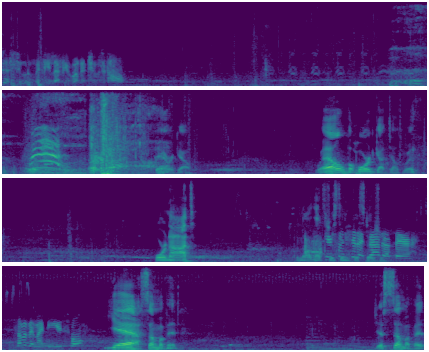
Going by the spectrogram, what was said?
just shoot him if he left you running shoes at home? There we go. Well, the Horde got dealt with. Or not. No, that's Here's just the some shit I found infestation. out there. Some of it might be useful. Yeah, some of it. Just some of it.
